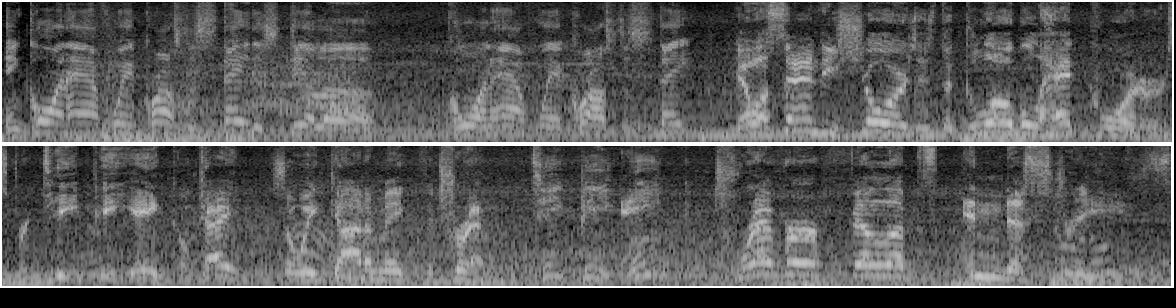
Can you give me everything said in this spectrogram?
And going halfway across the state is still, uh, going halfway across the state. Yeah, well, Sandy Shores is the global headquarters for TP Inc., okay? So we gotta make the trip. TP Inc. Trevor Philips Industries.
